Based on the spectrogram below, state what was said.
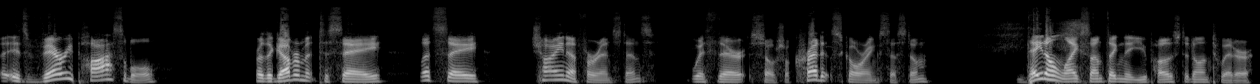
it's very possible for the government to say, let's say China for instance, with their social credit scoring system, they don't like something that you posted on Twitter.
